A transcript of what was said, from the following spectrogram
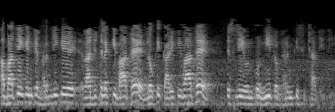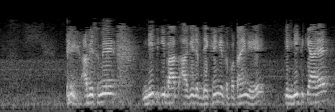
अब बात है कि इनके भरत जी के राज्य तिलक की बात है, लौकिक कार्य की बात है, इसलिए उनको नीति और धर्म की शिक्षा दे दी अब इसमें नीति की बात आगे जब देखेंगे तो बताएँगे कि नीति क्या है?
